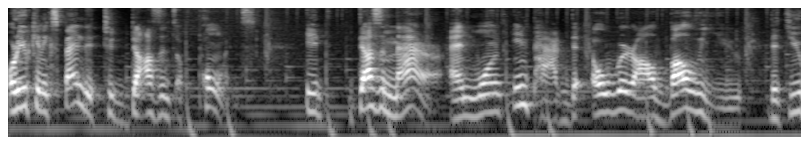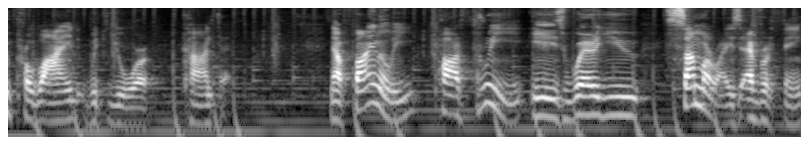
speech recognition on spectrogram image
or you can expand it to dozens of points. It doesn't matter and won't impact the overall value that you provide with your content. Now, finally, part three is where you summarize everything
